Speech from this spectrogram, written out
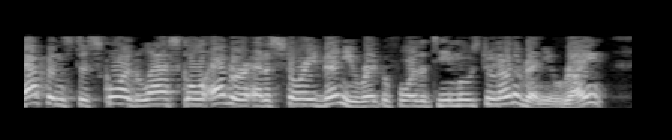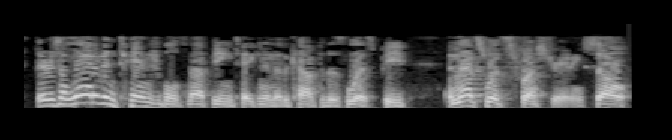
happens to score the last goal ever at a storied venue right before the team moves to another venue right there's a lot of intangibles not being taken into account for this list pete and that's what's frustrating. So,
